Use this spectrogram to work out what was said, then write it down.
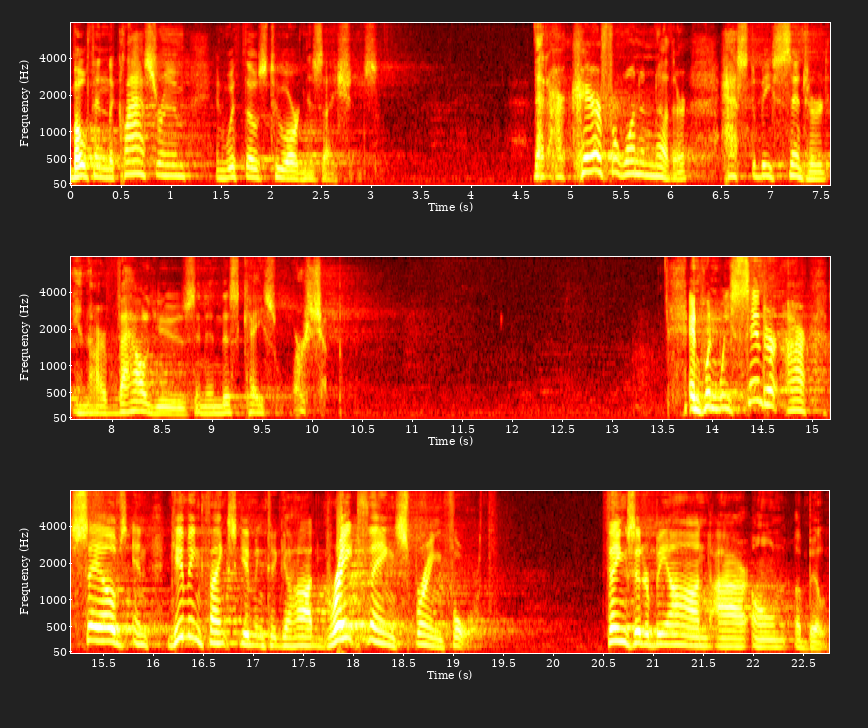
both in the classroom and with those two organizations. That our care for one another has to be centered in our values and, in this case, worship. And when we center ourselves in giving thanksgiving to God, great things spring forth. Things that are beyond our own abilities.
